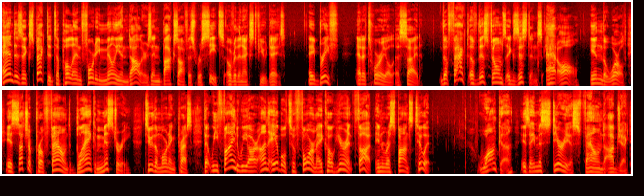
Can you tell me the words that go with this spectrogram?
and is expected to pull in $40 million in box office receipts over the next few days. A brief editorial aside. The fact of this film's existence at all in the world is such a profound blank mystery to the morning press that we find we are unable to form a coherent thought in response to it. Wonka is a mysterious found object,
